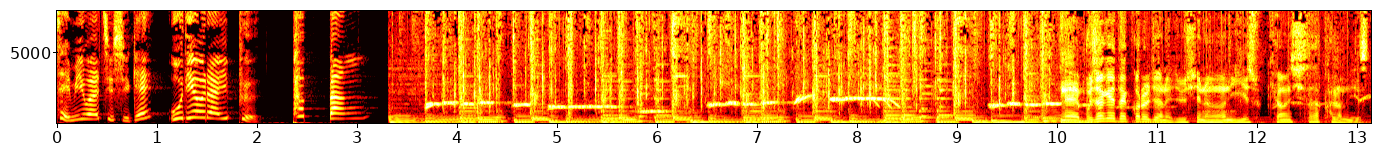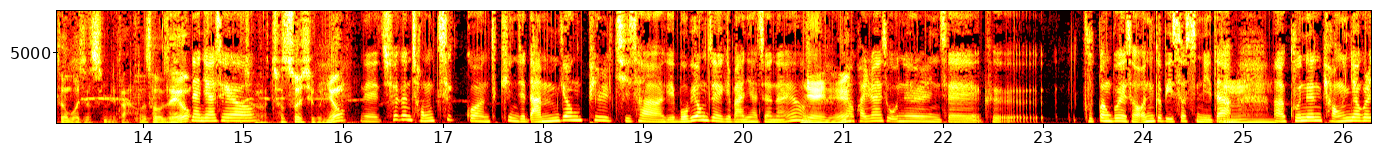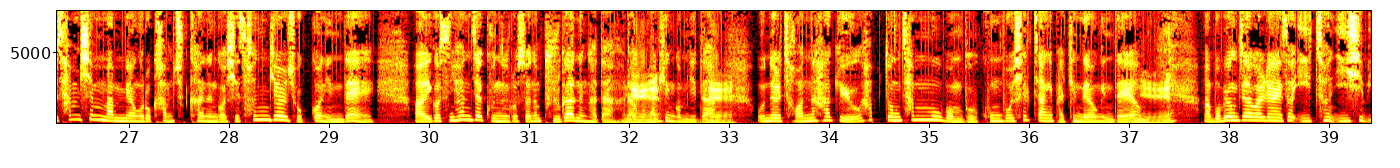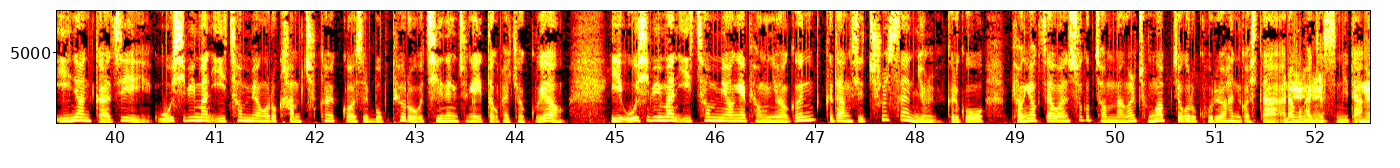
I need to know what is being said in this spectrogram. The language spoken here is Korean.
재미와 지식의 오디오 life 팟빵 네, 무적의 댓글을 전해주시는 이숙현 시사 칼럼니스트 모셨습니다. 어서 오세요. 네, 안녕하세요. 자, 첫 소식은요? 네, 최근 정치권 특히 이제 남경필 지사 모병제 얘기 많이 하잖아요. 네, 네. 어, 관련해서 오늘 이제 그 국방부에서 언급이 있었습니다. 음. 아, 군은 병력을 30만 명으로 감축하는 것이 선결 조건인데 아, 이것은 현재 군으로서는 불가능하다라고 네. 밝힌 겁니다. 네. 오늘 전하규 합동참모본부 공보실장이 밝힌 내용인데요. 예. 아, 모병제와 관련해서 2022년까지 52만 2천 명으로 감축할 것을 목표로 진행 중에 있다고 밝혔고요. 이 52만 2천 명의 병력은 그 당시 출산율 그리고 병역 자원 수급 전망을 종합적으로 고려한 것이다라고 네. 밝혔습니다.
